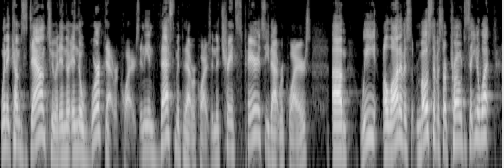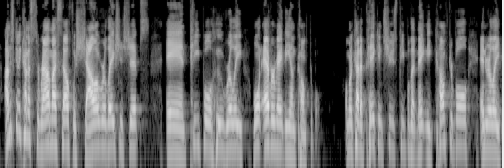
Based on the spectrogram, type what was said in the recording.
when it comes down to it, and the, the work that requires, and the investment that, requires, and the transparency that requires, um, we, a lot of us, most of us are prone to say, you know what? I'm just going to kind of surround myself with shallow relationships and people who really won't ever make me uncomfortable. I'm going to kind of pick and choose people that make me comfortable and really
